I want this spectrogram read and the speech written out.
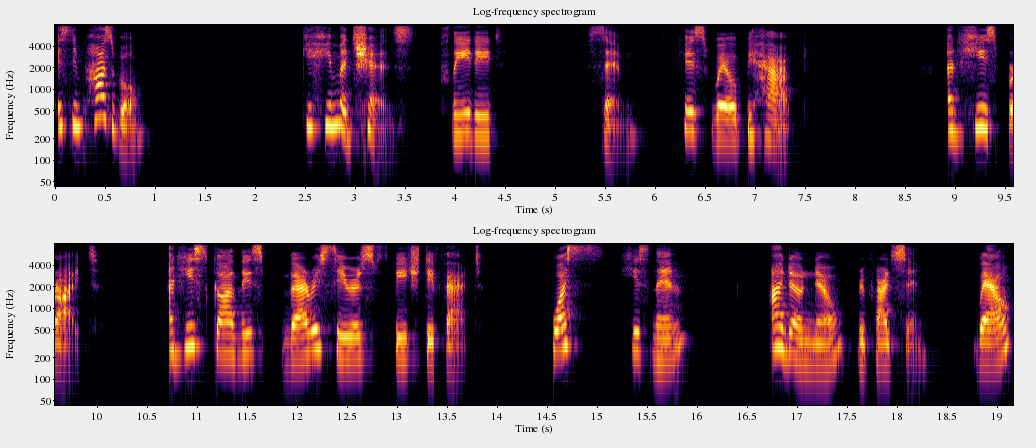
It's impossible. Give him a chance, pleaded Sam. He's well behaved. And he's bright. And he's got this very serious speech defect. What's his name? I don't know, replied Sam. Well,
